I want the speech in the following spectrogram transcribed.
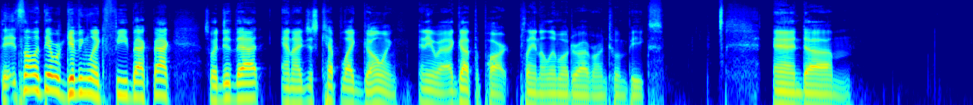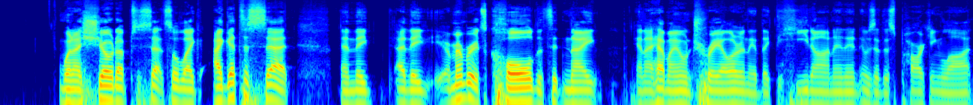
It's not like they were giving like feedback back. So I did that, and I just kept like going. Anyway, I got the part playing a limo driver on Twin Peaks, and um, when I showed up to set, so like I get to set, and they uh, they remember it's cold, it's at night and I had my own trailer and they had like the heat on in it. It was at this parking lot,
